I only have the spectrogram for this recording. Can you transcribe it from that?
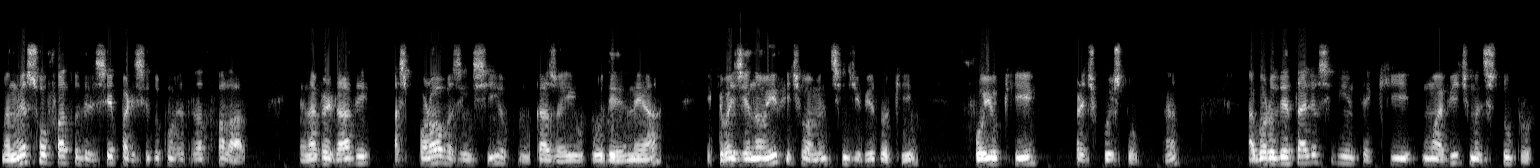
mas não é só o fato dele ser parecido com o retrato falado. É, na verdade, as provas em si, no caso aí o DNA, é que vai dizer, não, efetivamente esse indivíduo aqui foi o que praticou estupro. Né? Agora, o detalhe é o seguinte, é que uma vítima de estupro,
